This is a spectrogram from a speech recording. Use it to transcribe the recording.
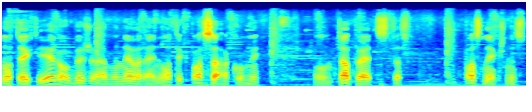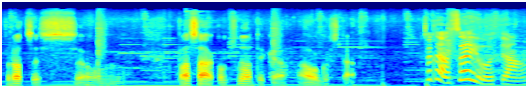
noteikti ierobežojumi un nevarēja notikt pasākumi. Un tāpēc tas pasniegšanas process un pasākums notika augustā. Par tām sajūtām.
